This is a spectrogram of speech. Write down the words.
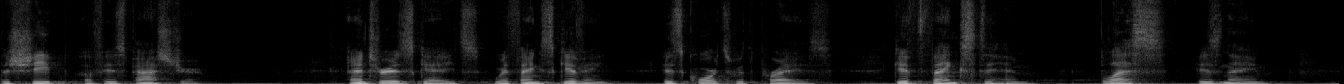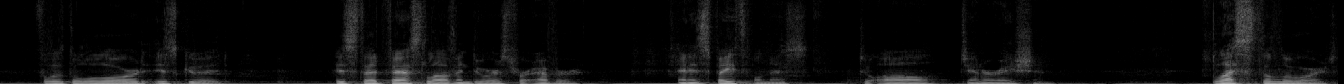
the sheep of his pasture. Enter his gates with thanksgiving, his courts with praise. Give thanks to him. Bless his name. for the Lord is good. His steadfast love endures forever, and his faithfulness to all generation. Bless the Lord.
